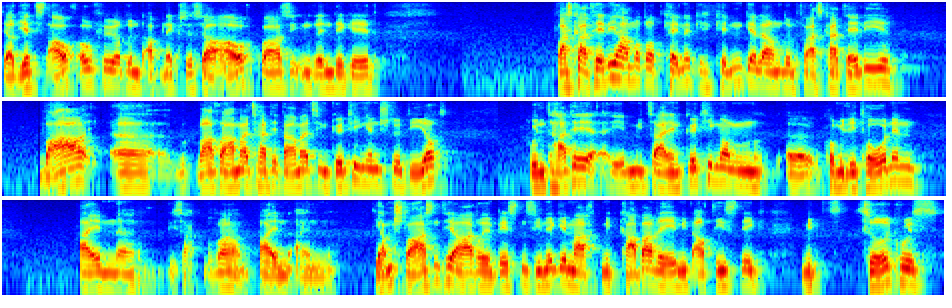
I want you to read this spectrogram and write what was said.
der jetzt auch aufhört und ab nächstes Jahr auch quasi in Rente geht. Frascatelli haben wir dort kennengelernt und Frascatelli war, äh, war damals, hatte damals in Göttingen studiert und hatte mit seinen Göttingern äh, Kommilitonen ein, äh, wie sagt man, ein, ein die haben Straßentheater im besten Sinne gemacht, mit Kabarett, mit Artistik, mit Zirkus,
